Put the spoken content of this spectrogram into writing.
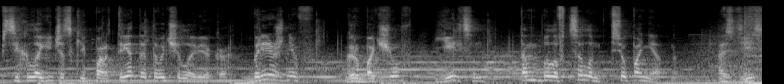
психологический портрет этого человека. Брежнев, Горбачев, Ельцин – там было в целом все понятно. А здесь...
